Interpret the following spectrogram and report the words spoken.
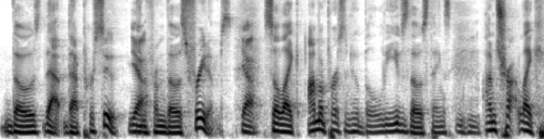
those that that pursuit Yeah. and from those freedoms Yeah. so like i'm a person who believes those things i'm trying like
